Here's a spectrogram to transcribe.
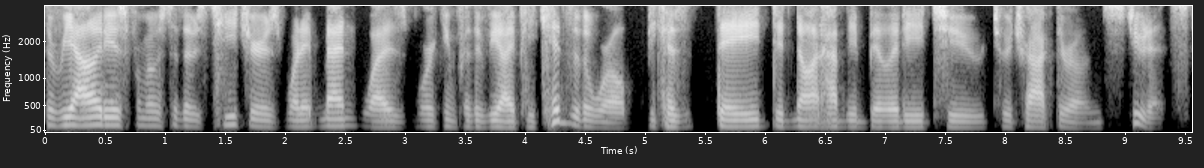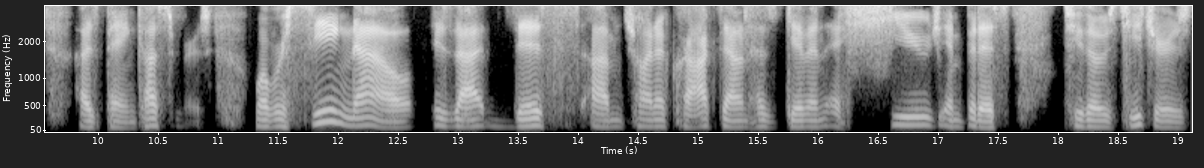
the reality is for most of those teachers what it meant was working for the vip kids of the world because they did not have the ability to to attract their own students as paying customers. What we're seeing now is that this um, china crackdown has given a huge impetus to those teachers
